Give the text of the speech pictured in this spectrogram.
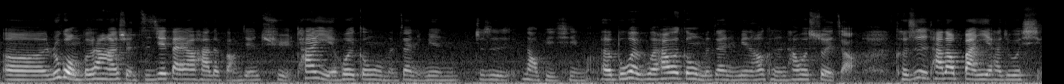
呃，如果我们不让他选，直接带到他的房间去，他也会跟我们在里面，就是闹脾气吗？呃，不会不会，他会跟我们在里面，然后可能他会睡着，可是他到半夜他就会醒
